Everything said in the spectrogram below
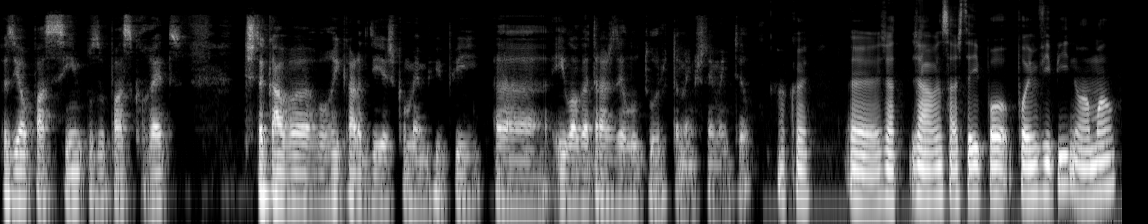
fazia o passo simples, o passo correto. Destacava o Ricardo Dias como MVP uh, e logo atrás dele o Tour, também gostei muito dele. Ok, uh, já, já avançaste aí para o, para o MVP, não há mal.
